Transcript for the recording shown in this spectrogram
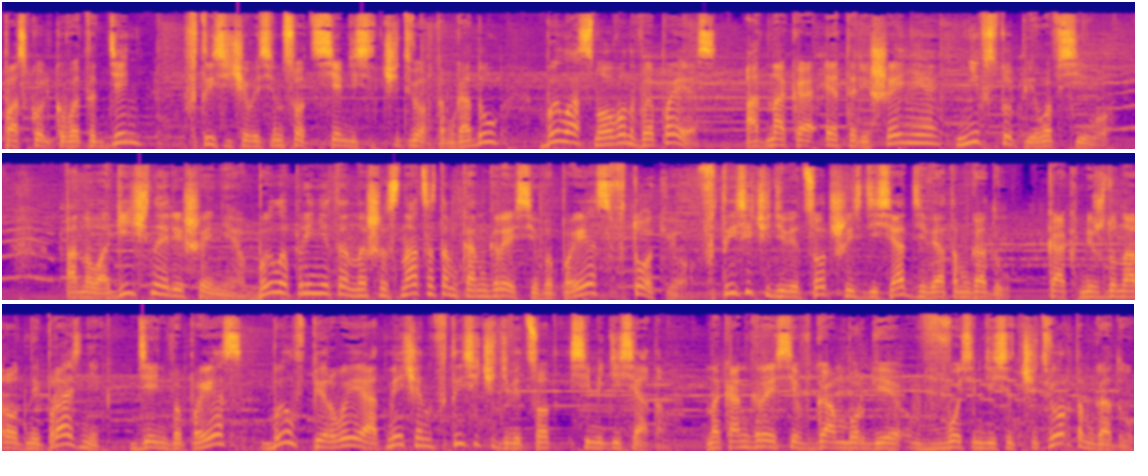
поскольку в этот день, в 1874 году, был основан ВПС. Однако это решение не вступило в силу. Аналогичное решение было принято на 16-м Конгрессе ВПС в Токио в 1969 году. Как международный праздник, День ВПС был впервые отмечен в 1970-м. На Конгрессе в Гамбурге в 1984 году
